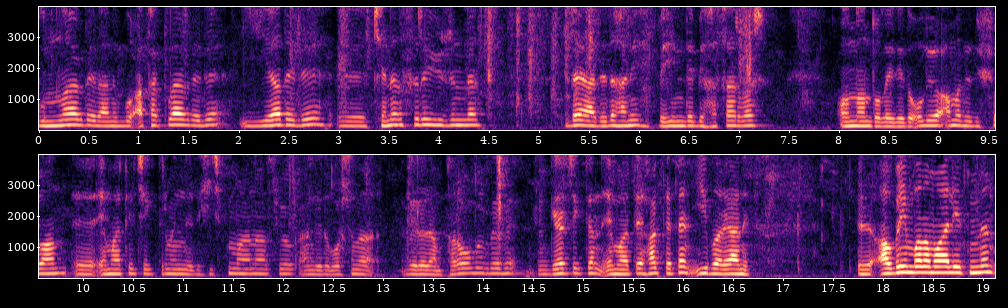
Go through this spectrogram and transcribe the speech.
bunlar dedi hani bu ataklar dedi ya dedi e, kene ısırığı yüzünden veya dedi hani beyinde bir hasar var. Ondan dolayı dedi oluyor ama dedi şu an e, MRT çektirmenin dedi hiçbir manası yok. Hani dedi boşuna verilen para olur dedi. Çünkü gerçekten MRT hakikaten iyi para yani. E, albayın bana maliyetinden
